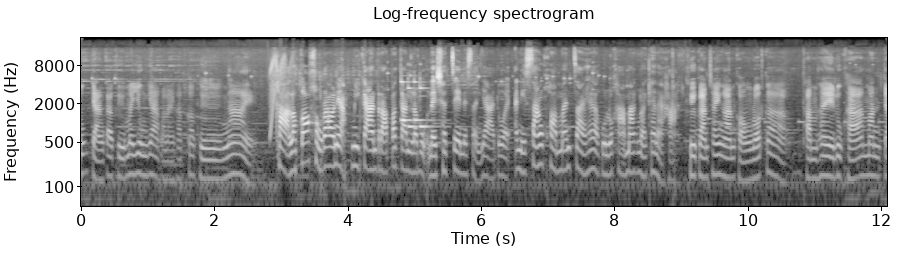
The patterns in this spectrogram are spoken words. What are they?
ทุกอย่างก็คือไม่ยุ่งยากอะไรครับ ก็คือง่าย ค่ะแล้วก็ของเราเนี่ยมีการรับประกันระบุในชัดเจนในสัญญาด้วย อันนี้สร้างความมั่นใจให้กับคุณลูกค้ามากน้อยแค่ไหนคะ คือการใช้งานของรถก็ ทำให้ลูกค้ามั่นใจ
